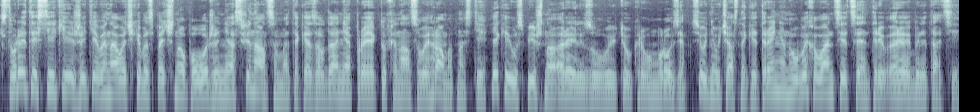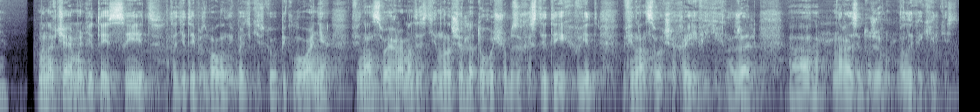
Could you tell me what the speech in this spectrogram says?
Створити стійкі життєві навички безпечного поводження з фінансами таке завдання проєкту фінансової грамотності, який успішно реалізовують у Кривому Розі. Сьогодні учасники тренінгу, вихованці центрів реабілітації. Ми навчаємо дітей сиріт та дітей, позбавлених батьківського піклування, фінансової грамотності не лише для того, щоб захистити їх від фінансових шахраїв, яких, на жаль, наразі дуже велика кількість.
